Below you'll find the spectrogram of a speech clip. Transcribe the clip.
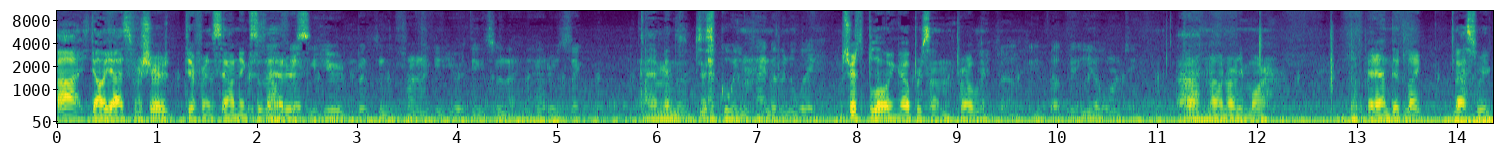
Uh, no, yeah, it's for sure different sounding because of the Sounds like headers. I can hear it, but in the front I can hear. I think it's in the, the headers like I mean, just echoing kind of in a way. I'm sure it's blowing up or something, probably. But I think fuck it. You have warranty. Uh, no, not anymore. It ended like last week.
